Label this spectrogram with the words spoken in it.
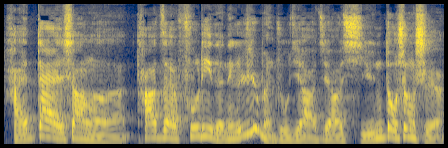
还带上了他在富力的那个日本助教，叫喜云斗圣史。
